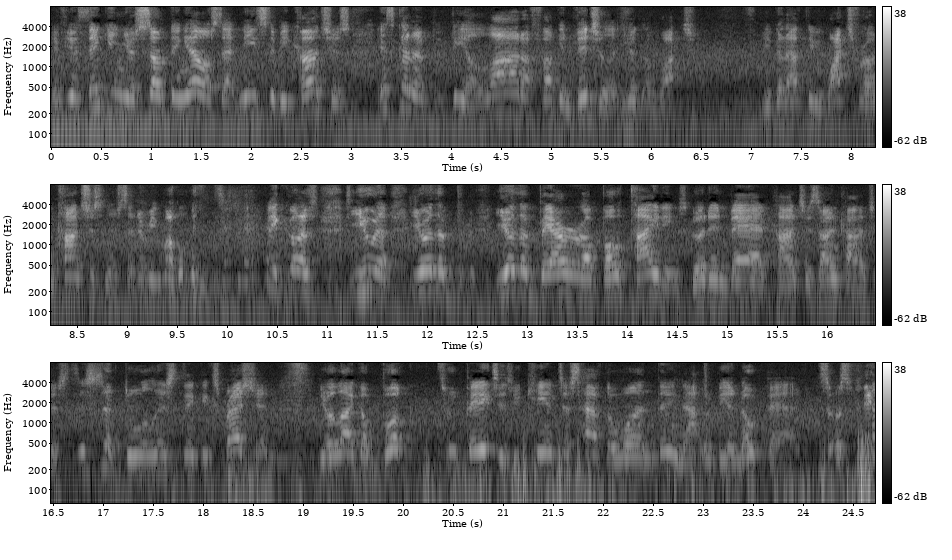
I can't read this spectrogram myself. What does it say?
If you're thinking you're something else that needs to be conscious, it's gonna be a lot of fucking vigilant. You're gonna watch. You're gonna have to watch for unconsciousness at every moment because you you're the you're the bearer of both tidings, good and bad, conscious, unconscious. This is a dualistic expression. You're like a book, two pages. You can't just have the one thing. That would be a notepad so to speak.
